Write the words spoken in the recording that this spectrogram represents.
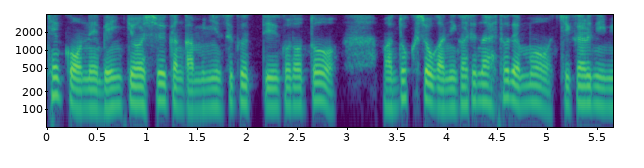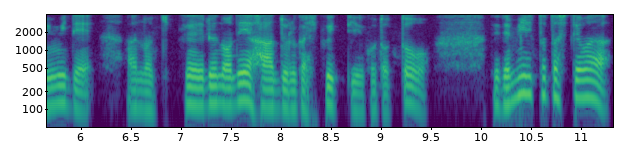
結構ね、勉強習慣が身につくっていうことと、まあ、読書が苦手な人でも気軽に耳で、あの、聞けるのでハードルが低いっていうことと、で、デメリットとしては、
